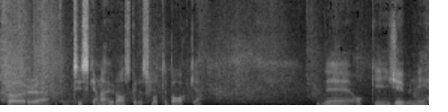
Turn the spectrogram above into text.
för eh, tyskarna, hur de skulle slå tillbaka. Eh, och i juni,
